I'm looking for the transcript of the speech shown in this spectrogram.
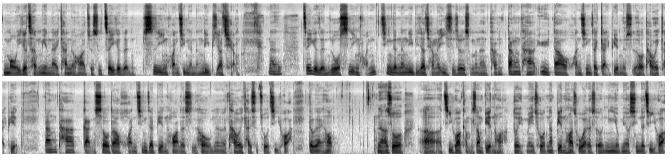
某一个层面来看的话，就是这一个人适应环境的能力比较强。那这个人如果适应环境的能力比较强的意思就是什么呢？他当他遇到环境在改变的时候，他会改变。当他感受到环境在变化的时候呢，他会开始做计划，对不对？吼，然后说啊，计划赶不上变化，对，没错。那变化出来的时候，你有没有新的计划？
